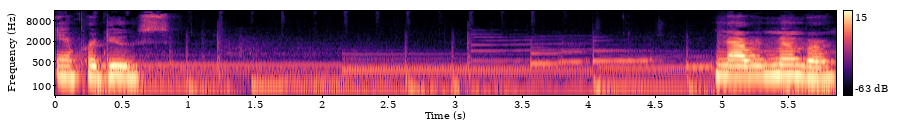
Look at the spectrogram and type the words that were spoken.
and produce. Now remember,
